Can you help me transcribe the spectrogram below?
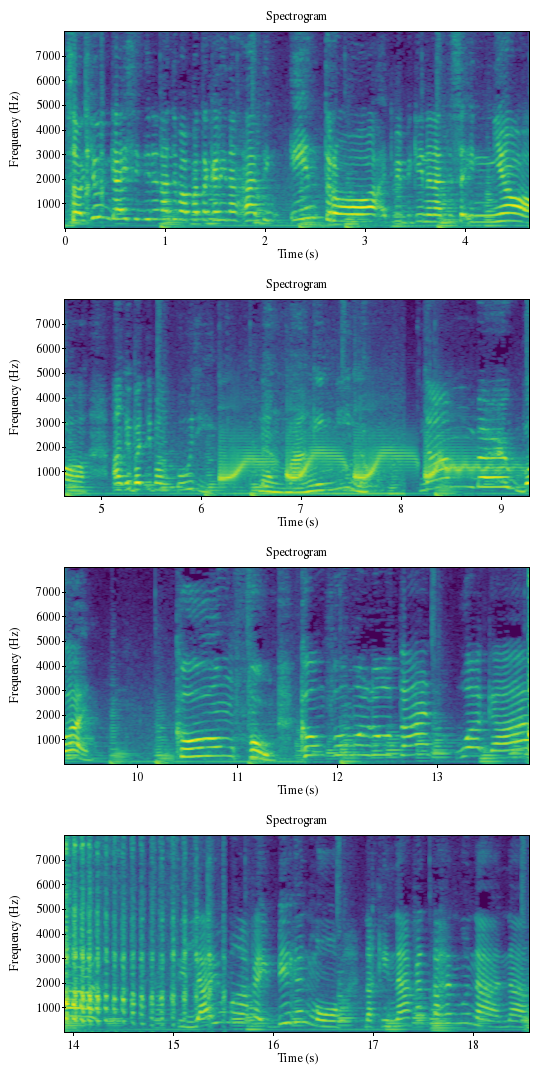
So yun guys, hindi na natin papatagalin ang ating intro at bibigyan na natin sa inyo ang iba't ibang uri ng manginino. Number one, Kung Fu. Kung Fu mulutan, wagas! Sila yung mga kaibigan mo na kinakantahan mo na ng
